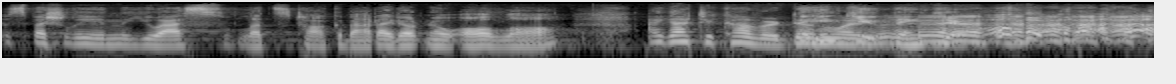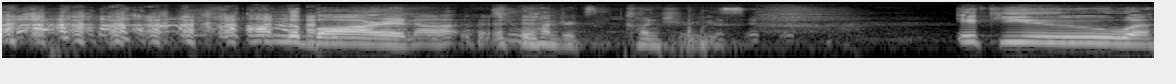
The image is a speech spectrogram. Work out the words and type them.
especially in the US, let's talk about, I don't know all law. I got you covered. Don't Thank worry. you, thank you. On the bar in uh, 200 countries. If you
